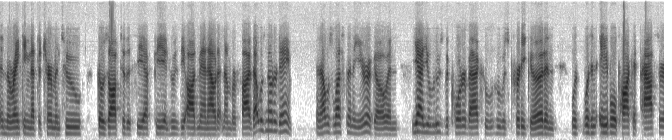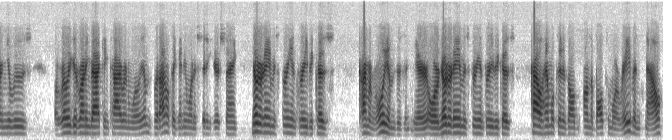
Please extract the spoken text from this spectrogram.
in the ranking that determines who goes off to the CFP and who's the odd man out at number five. That was Notre Dame, and that was less than a year ago. And yeah, you lose the quarterback who who was pretty good and was was an able pocket passer, and you lose a really good running back in Kyren Williams. But I don't think anyone is sitting here saying Notre Dame is three and three because Kyren Williams isn't here, or Notre Dame is three and three because Kyle Hamilton is all on the Baltimore Ravens now.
